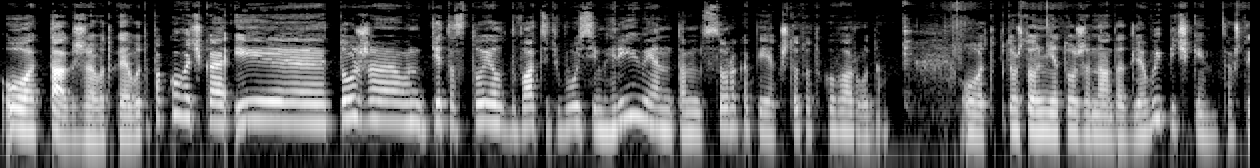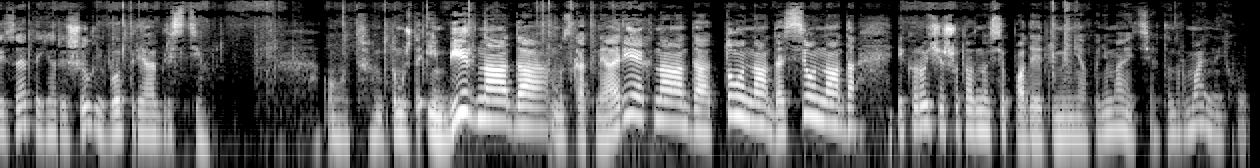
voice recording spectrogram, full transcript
О, также вот такая вот упаковочка. И тоже он где-то стоил 28 гривен, там 40 копеек, что-то такого рода. Вот, потому что он мне тоже надо для выпечки. Так что из-за этого я решил его приобрести. Вот, потому что имбирь надо, мускатный орех надо, то надо, все надо. И, короче, что-то оно все падает у меня, понимаете? Это нормальный ход.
